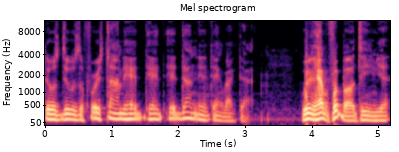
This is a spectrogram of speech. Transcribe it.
There was there was the first time they had had, had done anything like that. We didn't have a football team yet.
